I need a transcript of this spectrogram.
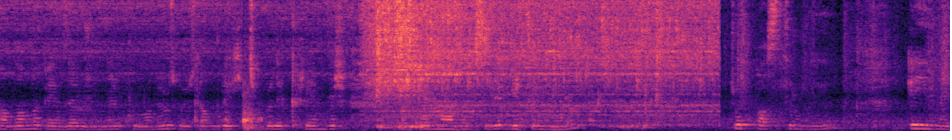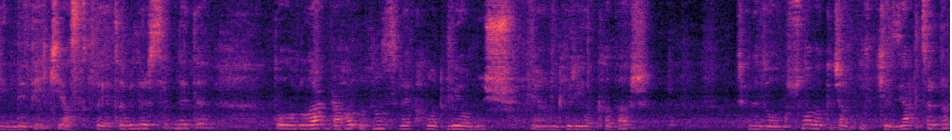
Ablamla benzer ürünleri kullanıyoruz. O yüzden buraya hiç böyle kremdir, makyaj malzemesidir getirmiyorum. Çok bastırmayın. Eğilmeyin dedi. İki yastıkla yatabilirsin dedi. Dolgular daha uzun süre kalabiliyormuş. Yani bir yıl kadar. Şimdi dolgusuna bakacağım. İlk kez yaptırdım.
